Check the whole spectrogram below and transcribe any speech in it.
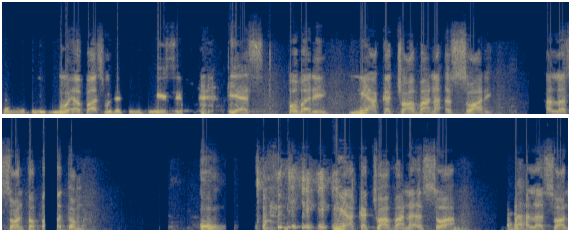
You will help us with the translation. Yes. Obadi, ni aka chwava na aswari. Allah son top dom. Mm. Ni aka chwava na aswa. Allah son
